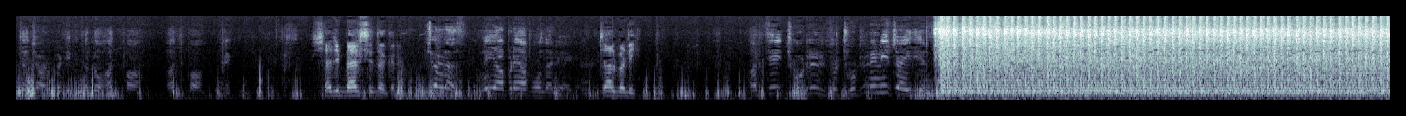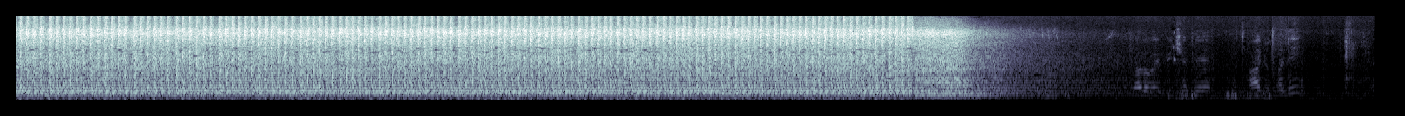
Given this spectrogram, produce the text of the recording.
ਉੱਤੇ ਚੜ ਗੱਡੀ ਦੇ ਥੱਲੋਂ ਹੱਥ ਪਾ ਹੱਥ ਪਾ ਸ਼ਾਹ ਜੀ ਬੈਲ ਸਿੱਧਾ ਕਰਿਓ ਚੜਾ ਨਹੀਂ ਆਪਣੇ ਆਪ ਹੁੰਦਾ ਜਾਏਗਾ ਚੱਲ ਬੜੀ ਅਰਥੀ ਛੁੱਟ ਛੁੱਟਣੀ ਨਹੀਂ ਚਾਹੀਦੀ चलो भाई पीछे थे आज बड़ी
